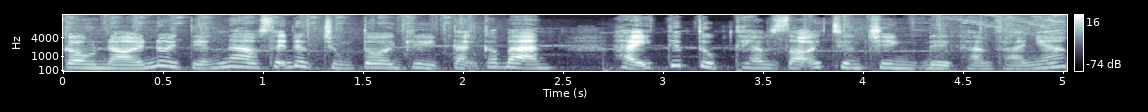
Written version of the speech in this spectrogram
Câu nói nổi tiếng nào sẽ được chúng tôi gửi tặng các bạn? Hãy tiếp tục theo dõi chương trình để khám phá nhé!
